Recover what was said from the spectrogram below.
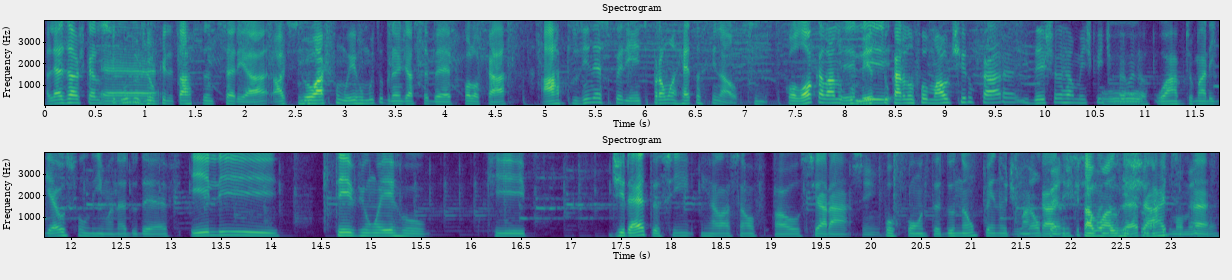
Aliás, eu acho que era o É. segundo jogo que ele tava apresentando de Série A. Sim. Eu acho um erro muito grande a CBF colocar árbitros inexperientes pra uma reta final. Sim, Coloca lá no Ele- começo, se o cara não for mal, tira o cara e deixa realmente quem tiver melhor. o, o árbitro Marigelson Lima, né, do DF, ele teve um erro que direto assim em relação ao, ao Ceará Sim. por conta do não pênalti Não marcado pênalti, em que cima tava 1 a do 0 Richard. momento, é. né?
